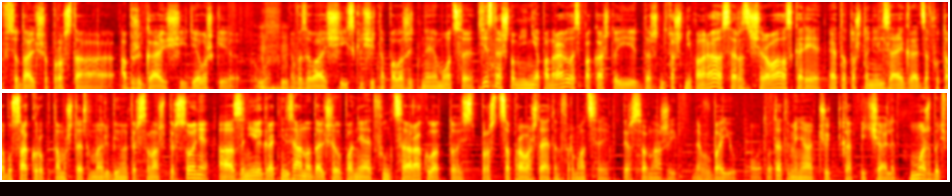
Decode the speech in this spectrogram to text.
все дальше просто обжигающие девушки, вот, вызывающие исключительно положительные эмоции. Единственное, что мне не понравилось пока что, и даже не то, что не понравилось, а разочаровало скорее, это то, что нельзя играть за Футабу Сакуру, потому что это мой любимый персонаж в персоне, а за нее играть нельзя, она дальше выполняет функцию оракула, то есть просто сопровождает информацией персонажей в бою. Вот, вот это меня чуть-чуть печалит. Может быть,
